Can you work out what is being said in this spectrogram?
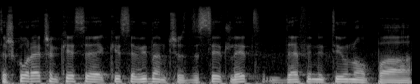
težko rečem, kje se, kje se vidim čez deset let, definitivno pa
